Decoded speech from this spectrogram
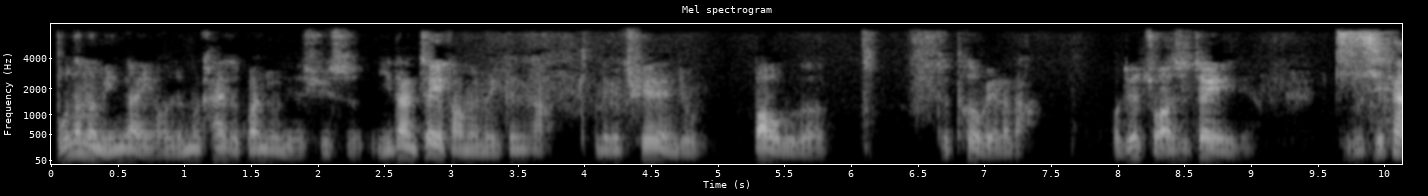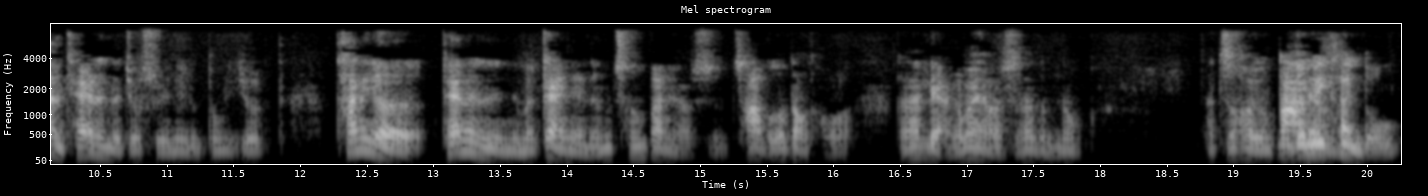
不那么敏感以后，人们开始关注你的叙事，一旦这方面没跟上，那个缺点就暴露的就特别的大。我觉得主要是这一点。仔细看 talent 就属于那种东西，就是他那个 talent 里面概念能撑半个小时，差不多到头了。可他两个半小时，他怎么弄？他只好用大量。我没看懂，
